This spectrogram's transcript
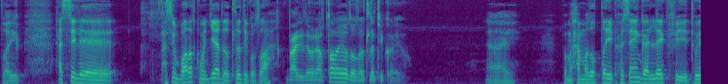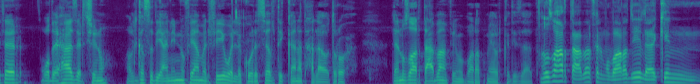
طيب. حسي حسي مباراتكم الجاية ضد أتلتيكو صح؟ بعد دوري أبطال أيوة ضد أتلتيكو أيوة أي فمحمد الطيب حسين قال لك في تويتر وضع هازارد شنو؟ القصد يعني إنه في أمل فيه ولا كورة سيلتيك كانت حلاوة روح؟ لأنه ظهر تعبان في مباراة مايوركا دي ذاته هو ظهر تعبان في المباراة دي لكن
